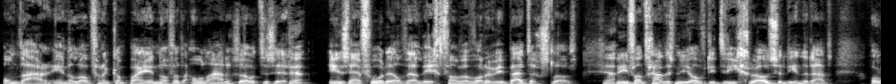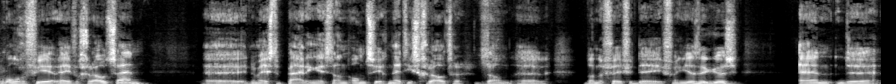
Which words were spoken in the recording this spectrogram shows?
om daar in de loop van een campagne nog wat onaardigs over te zeggen. Ja. In zijn voordeel wellicht, van we worden weer buitengesloten. Ja. In ieder geval, het gaat dus nu over die drie grootste, die inderdaad ook ongeveer even groot zijn. Uh, in de meeste peilingen is dan omzicht net iets groter dan, uh, dan de VVD van Jezegus. En, de,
